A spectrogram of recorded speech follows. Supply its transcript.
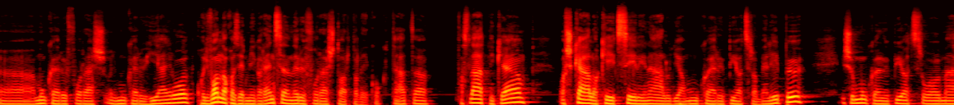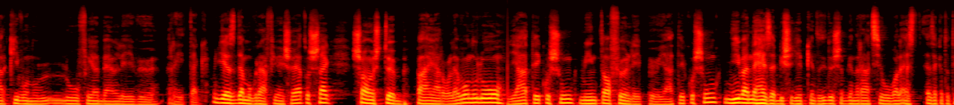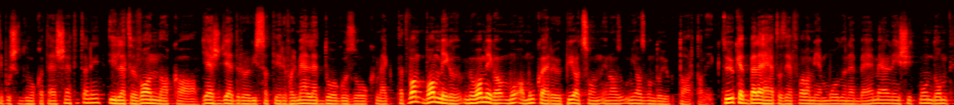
munkaerőforrás vagy munkaerő hiányról, hogy vannak azért még a rendszeren erőforrás tartalékok. Tehát azt látni kell, a skála két szélén áll ugye a munkaerőpiacra belépő, és a munkaerőpiacról már kivonuló félben lévő réteg. Ugye ez demográfiai sajátosság, sajnos több pályáról levonuló játékosunk, mint a föllépő játékosunk. Nyilván nehezebb is egyébként az idősebb generációval ezt, ezeket a típusú dolgokat elsajátítani, illetve vannak a jesgyedről visszatérő, vagy mellett dolgozók, meg, tehát van, van még, van még a, a munkaerőpiacon, én az, mi azt gondoljuk tartalék. Őket be lehet azért valamilyen módon ebbe emelni, és itt mondom,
